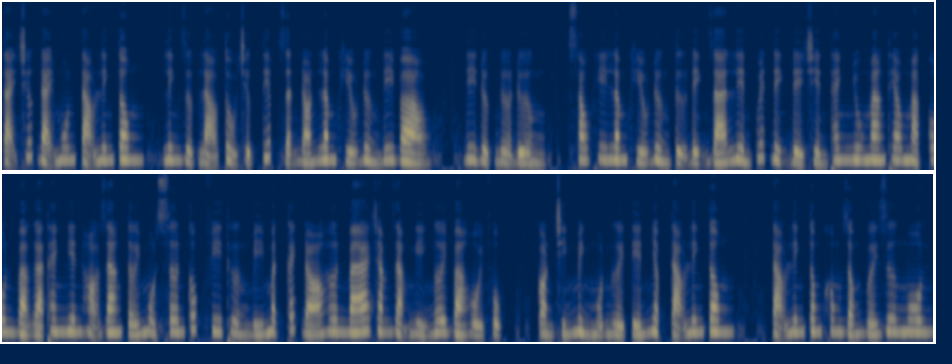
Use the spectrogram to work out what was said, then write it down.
Tại trước đại môn tạo linh tông, linh dược lão tổ trực tiếp dẫn đón lâm khiếu đường đi vào. Đi được nửa đường, sau khi Lâm Khiếu đừng tự định giá liền quyết định để Triển Thanh Nhu mang theo Mạc Côn và gã thanh niên họ Giang tới một sơn cốc phi thường bí mật cách đó hơn 300 dặm nghỉ ngơi và hồi phục. Còn chính mình một người tiến nhập tạo linh tông. Tạo linh tông không giống với dương môn,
